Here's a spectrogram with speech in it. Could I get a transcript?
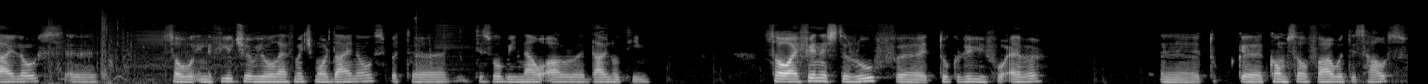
dinos. so in the future we will have much more dinos but this will be now our dino team. So I finished the roof, uh, it took really forever uh, to uh, come so far with this house.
